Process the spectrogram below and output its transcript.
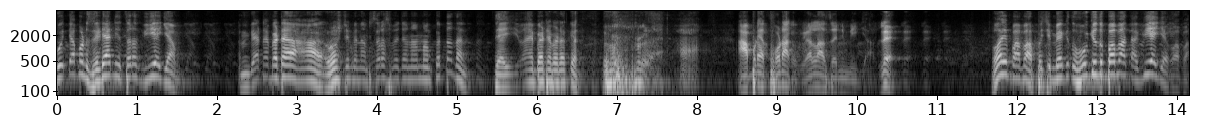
ગોત્યા પણ જડ્યા ની તરત વીએ ગયા આમ. બેઠા બેઠા આ રોશનીબેન આમ સરસ મજાનું આમ આમ કરતા હતા ને, તે બેઠા બેઠા કે આપણે થોડાક વહેલા જન્મી ગયા, લે. હોય બાબા, પછી મેં કીધું, હું કીધું, બાબા, તા વી બાબા.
